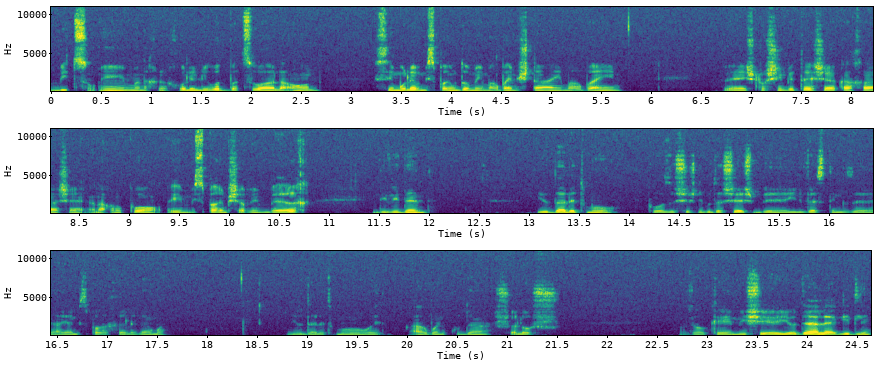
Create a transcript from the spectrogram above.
ביצועים, אנחנו יכולים לראות בתשואה על ההון. שימו לב, מספרים דומים, 42, 40 ו-39, ככה שאנחנו פה עם מספרים שווים בערך. דיבידנד, י"ד מור, פה זה 6.6, באינבסטינג זה היה מספר אחר לגמרי. י"ד מור 4.3. אז אוקיי, מי שיודע להגיד לי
